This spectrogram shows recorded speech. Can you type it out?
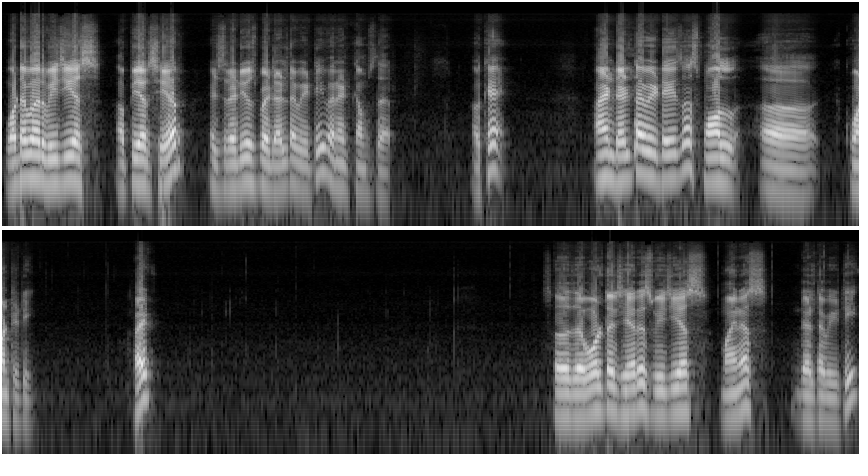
Whatever Vgs appears here it is reduced by delta Vt when it comes there okay and delta Vt is a small uh, quantity right. So, the voltage here is Vgs minus delta Vt.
